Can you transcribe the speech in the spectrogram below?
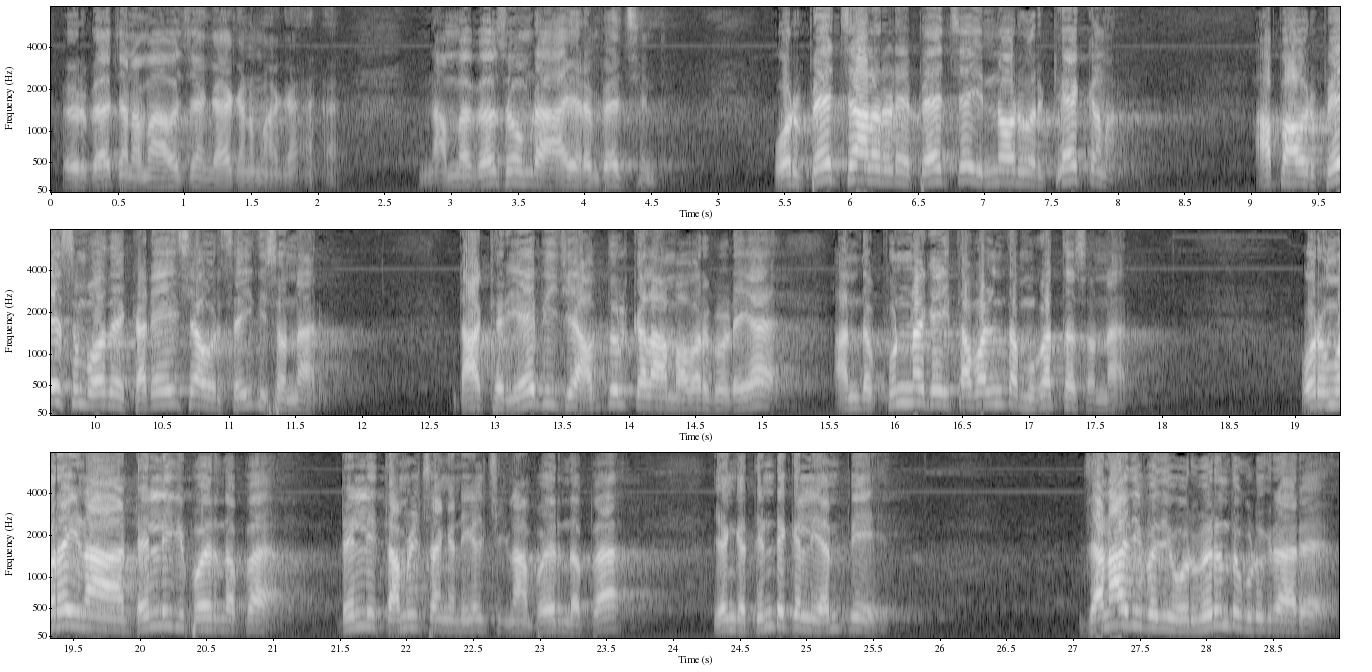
ஒரு பேச்சை நம்ம அவசியம் கேட்கணுமாங்க. நம்ம பேசுவோம்டா ஆயிரம் பேச்சுன்ட்டு. ஒரு பேச்சாளருடைய பேச்சை இன்னொருவர் கேட்கணும். அப்போ அவர் பேசும்போது கடைசியாக ஒரு செய்தி சொன்னார். டாக்டர் ஏபிஜே அப்துல் கலாம் அவர்களுடைய அந்த புன்னகை தவழ்ந்த முகத்தை சொன்னார். ஒரு முறை நான் டெல்லிக்கு போயிருந்தப்ப டெல்லி தமிழ் சங்க நிகழ்ச்சிக்கு நான் போயிருந்தப்போ எங்க திண்டுக்கல் எம்பி ஜனாதிபதி ஒரு விருந்து கொடுக்குறாரு.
